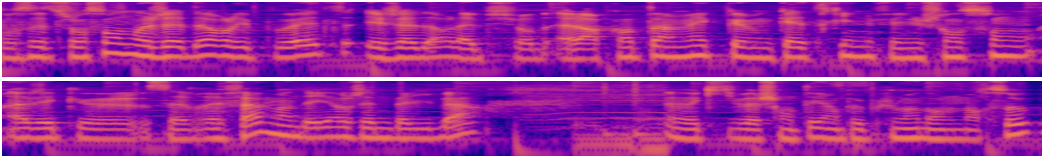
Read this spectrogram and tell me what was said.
pour cette chanson, moi j'adore les poètes et j'adore l'absurde. Alors quand un mec comme Catherine fait une chanson avec euh, sa vraie femme, hein, d'ailleurs Jeanne Balibar, euh, qui va chanter un peu plus loin dans le morceau.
